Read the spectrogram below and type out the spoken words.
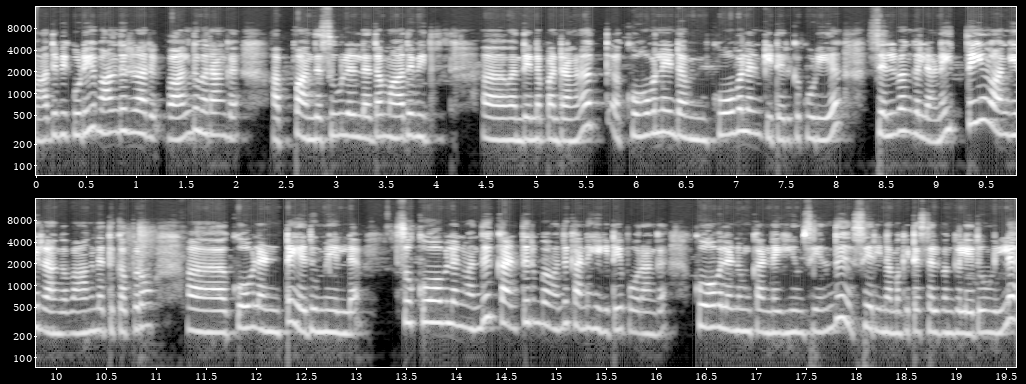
மாதவி கூடயே வாழ்ந்துடுறாரு. வாழ்ந்து வராங்க. அப்போ அந்த சூழலில் தான் மாதவி வந்து என்ன பண்ணுறாங்கன்னா கோவலனிடம் கோவலன் கிட்ட இருக்கக்கூடிய செல்வங்கள் அனைத்தையும் வாங்கிடுறாங்க. வாங்கினதுக்கப்புறம் கோவலன்ட்ட எதுவுமே இல்லை. ஸோ கோவலன் வந்து க திரும்ப வந்து கண்ணகிக்கிட்டே போகிறாங்க கோவலனும் கண்ணகியும் சேர்ந்து சரி நம்மக்கிட்ட செல்வங்கள் எதுவும் இல்லை.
